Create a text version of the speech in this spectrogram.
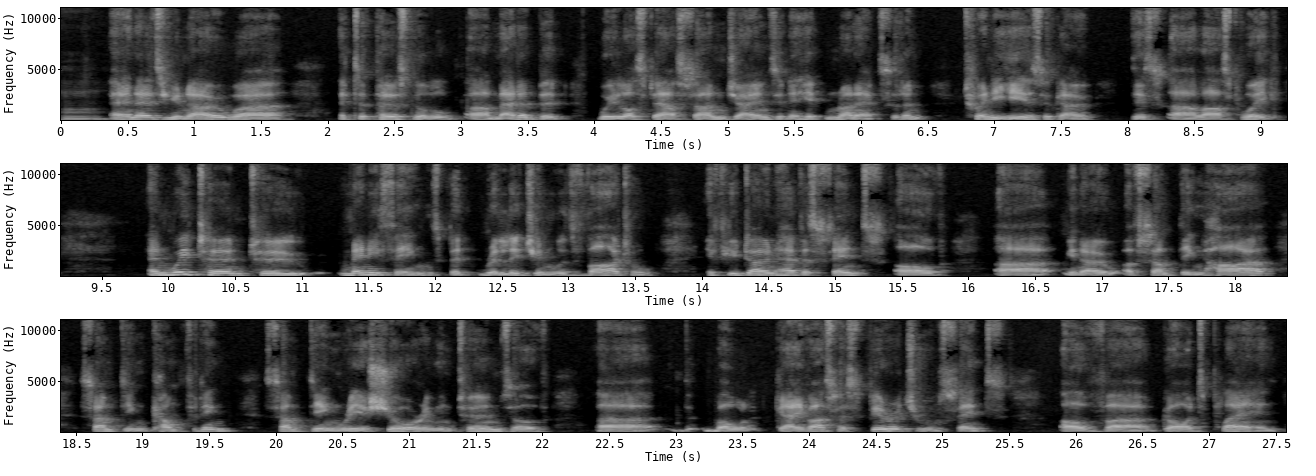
Mm. And as you know, uh, it's a personal uh, matter, but we lost our son James in a hit and run accident 20 years ago this uh, last week. And we turned to many things, but religion was vital. If you don't have a sense of, uh, you know, of something higher, something comforting, something reassuring in terms of, uh, well, it gave us a spiritual sense of uh, God's plan.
